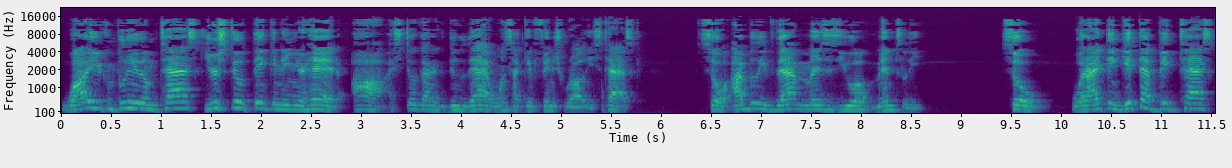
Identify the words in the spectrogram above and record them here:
while you're completing them tasks, you're still thinking in your head, ah, I still got to do that once I get finished with all these tasks. So I believe that messes you up mentally. So what I think, get that big task,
